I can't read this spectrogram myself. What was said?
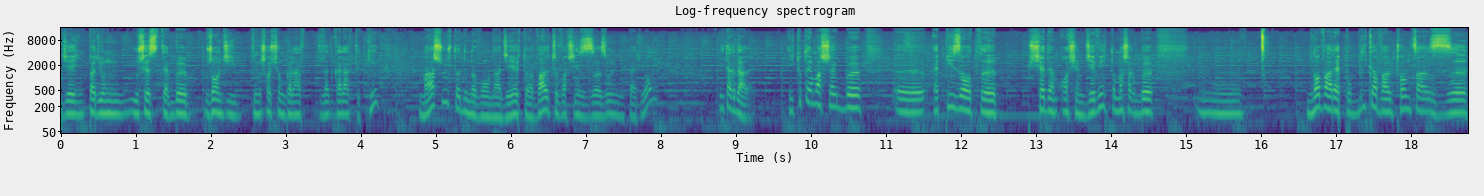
gdzie Imperium już jest jakby rządzi większością galak- galaktyki, masz już wtedy nową nadzieję, która walczy właśnie ze złym Imperium i tak dalej. I tutaj masz jakby y, epizod y, 7, 8, 9, to masz jakby mm, Nowa Republika walcząca z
